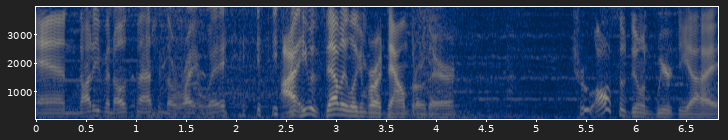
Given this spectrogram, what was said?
and not even up smashing the right way. I, he was definitely looking for a down throw there. Tru also doing weird DI. I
